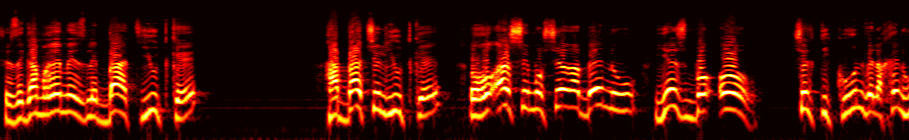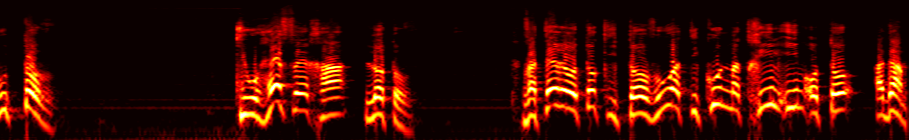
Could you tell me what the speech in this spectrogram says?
שזה גם רמז לבת יודקה, הבת של יודקה, רואה שמשה רבנו יש בו אור של תיקון ולכן הוא טוב. כי הוא הפך הלא טוב. ותרא אותו כי טוב הוא, התיקון מתחיל עם אותו אדם.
